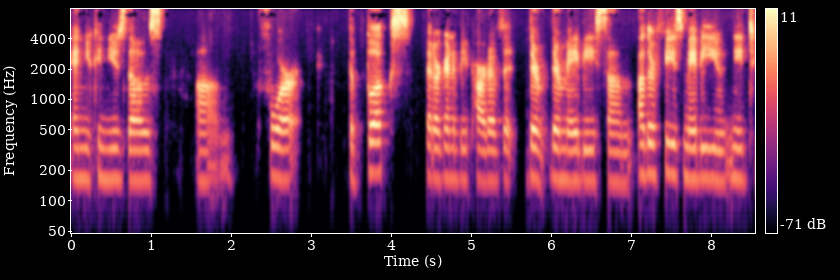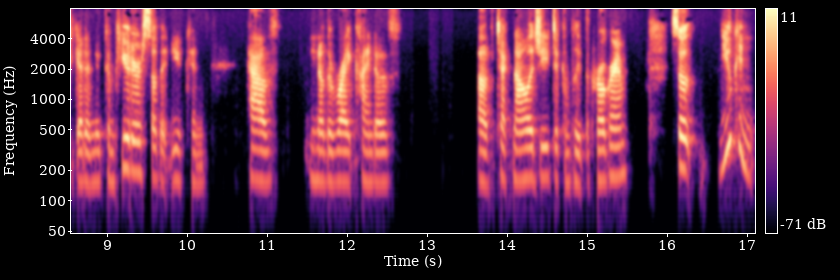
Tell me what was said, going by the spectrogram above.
and you can use those um, for the books that are going to be part of it. There, there may be some other fees. Maybe you need to get a new computer so that you can have you know the right kind of of technology to complete the program so you can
